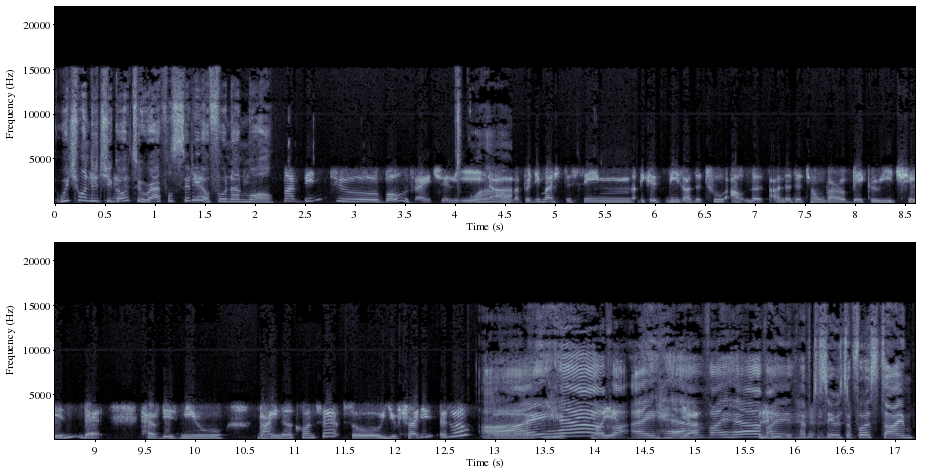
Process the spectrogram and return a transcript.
Which one did you go to, Raffles City yeah. or Funan Mall? I've been to both actually. Wow. Um, pretty much the same because these are the two outlets under the Tiong Bahru Bakery chain that have this new diner concept. So you've tried it as well? I have. I have. Yeah? I have. I have to say it was the first time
